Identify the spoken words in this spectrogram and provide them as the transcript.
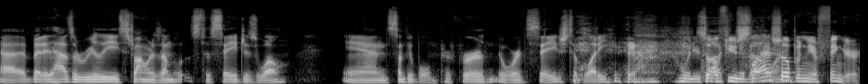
uh, but it has a really strong resemblance to sage as well and some people prefer the word sage to bloody. when you're so if you slash wine. open your finger,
